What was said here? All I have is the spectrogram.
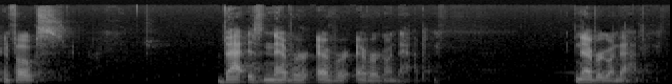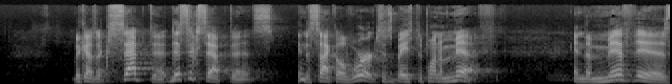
And, folks, that is never, ever, ever going to happen. Never going to happen. Because acceptance, this acceptance in the cycle of works is based upon a myth. And the myth is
